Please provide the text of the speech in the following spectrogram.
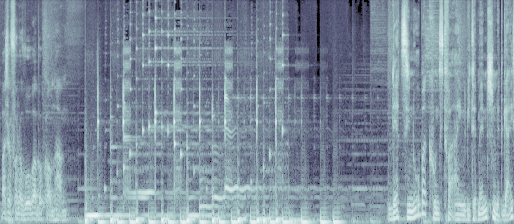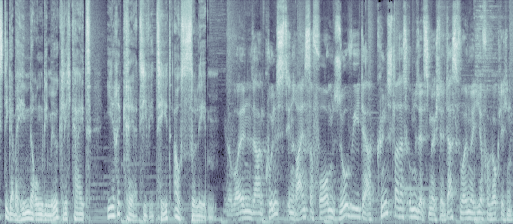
was wir von der WOBA bekommen haben. Der Zinnober Kunstverein bietet Menschen mit geistiger Behinderung die Möglichkeit, ihre Kreativität auszuleben. Wir wollen sagen, Kunst in reinster Form, so wie der Künstler das umsetzen möchte, das wollen wir hier verwirklichen.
